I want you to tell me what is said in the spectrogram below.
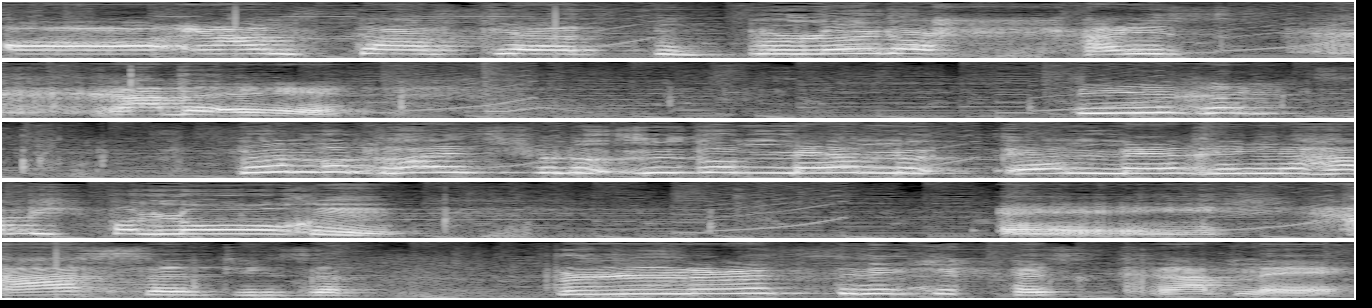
Oh, ernsthaft jetzt, du blöder Scheißkrabbe, ey. Direkt 35 oder über mehr, mehr, mehr Ringe habe ich verloren. Ey, ich hasse diese blödsinnigen Scheißkrabben, ey.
